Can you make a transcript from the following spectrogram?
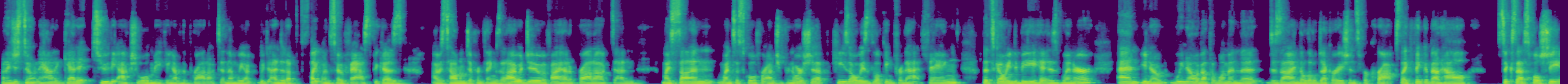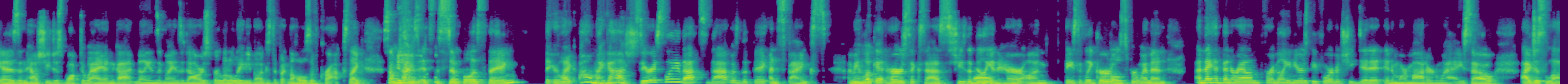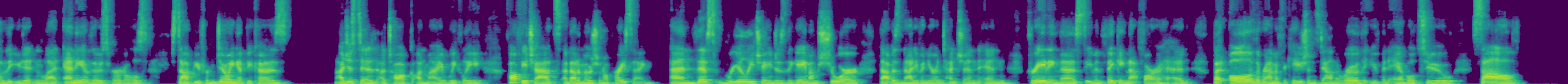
but I just don't know how to get it to the actual making of the product. And then we we ended up flight went so fast because I was telling him different things that I would do if I had a product. And my son went to school for entrepreneurship. He's always looking for that thing that's going to be his winner. And you know, we know about the woman that designed the little decorations for Crocs. Like think about how successful she is and how she just walked away and got millions and millions of dollars for little ladybugs to put in the holes of crocs. Like sometimes it's the simplest thing that you're like oh my mm-hmm. gosh seriously? That's that was the thing. And spanx. I mean look at her success. She's a billionaire on basically girdles for women. And they had been around for a million years before but she did it in a more modern way. So i just love that you didn't let any of those hurdles stop you from doing it because I just did a talk on my weekly coffee chats about emotional pricing. And this really changes the game. I'm sure that was not even your intention in creating this, even thinking that far ahead, but all of the ramifications down the road that you've been able to solve,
